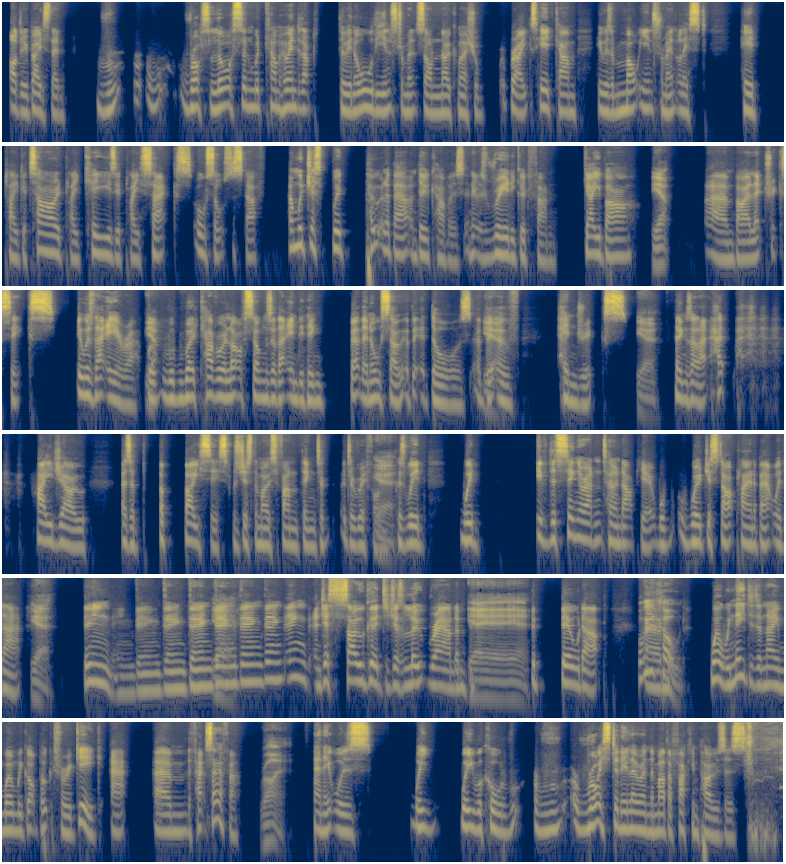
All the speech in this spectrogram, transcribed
I'll do bass then. R- R- Ross Lawson would come, who ended up doing all the instruments on No Commercial Breaks. He'd come, he was a multi instrumentalist. He'd play guitar, he'd play keys, he'd play sax, all sorts of stuff. And we'd just, we'd pootle about and do covers. And it was really good fun. Gay Bar Yeah. um, by Electric Six. It was that era. Yeah. We, we- we'd cover a lot of songs of that indie thing, but then also a bit of Doors, a bit Yeah. of Hendrix, Yeah. things like that. Hey, Joe, as a, a bassist, was just the most fun thing to to riff on Yeah. because we'd we'd if the singer hadn't turned up yet, we- we'd just start playing about with that. Yeah. Ding ding ding ding ding Yeah. ding ding ding ding, and just so good to just loop round and Yeah. Yeah. Yeah. yeah. build up. What were you Um, called? Well, we needed a name when we got booked for a gig at um, the Fat Surfer, Right. and it was we we were called Royston Iller and the Motherfucking Posers.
